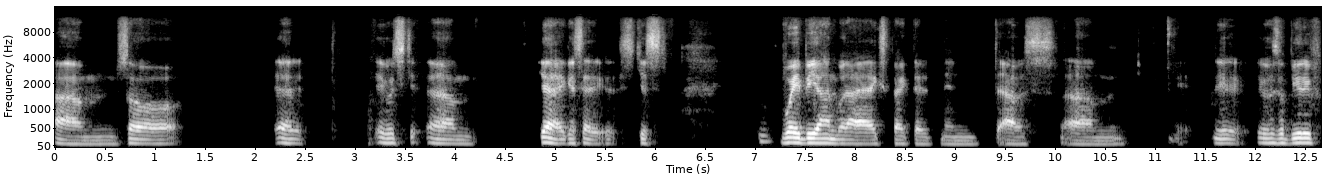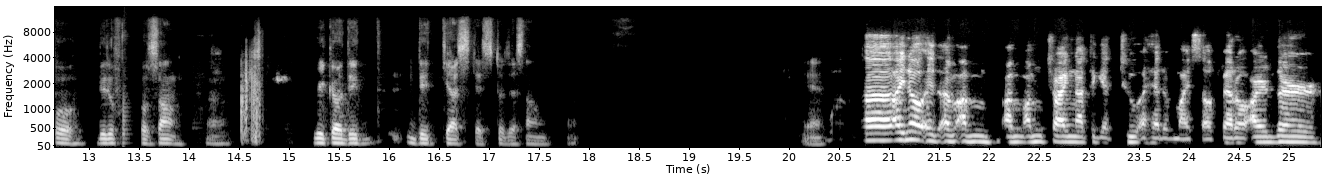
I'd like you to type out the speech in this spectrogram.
Um, so uh, it was um, yeah, like I said, it's just way beyond what I expected, and I was um, it, it was a beautiful, beautiful song. Uh, Rico did did justice to the song. Yeah. Uh, I know it, I'm, I'm I'm I'm trying not to get too ahead of myself. But are there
